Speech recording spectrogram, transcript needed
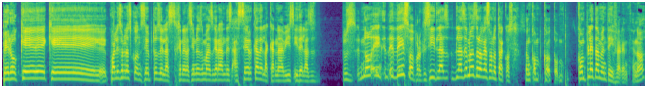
Pero ¿qué, qué, ¿cuáles son los conceptos de las generaciones más grandes acerca de la cannabis y de las... Pues no, eh, de eso, porque sí, las, las demás drogas son otra cosa, son com- com- com- completamente diferentes, ¿no?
